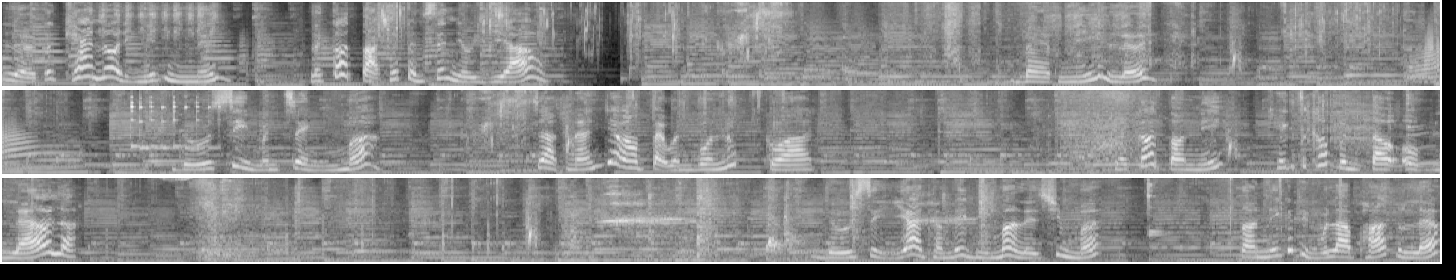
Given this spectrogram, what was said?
เหลือก็แค่นวดอีกนิดนึง แล้วก็ตัดให้เป็นเส้นยาวๆ แบบนี้เลย ดูสิมันเจ๋งมาก จากนั้นจะมาแปะบนบนลูกกวาด แล้วก็ตอนนี้ ค้กจะเข้าบนเตาอบแล้วล่ะ ดูสิย่าทำได้ดีมากเลยใช่ไหมตอนนี้ก็ถึงเวลาพักแล้ว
